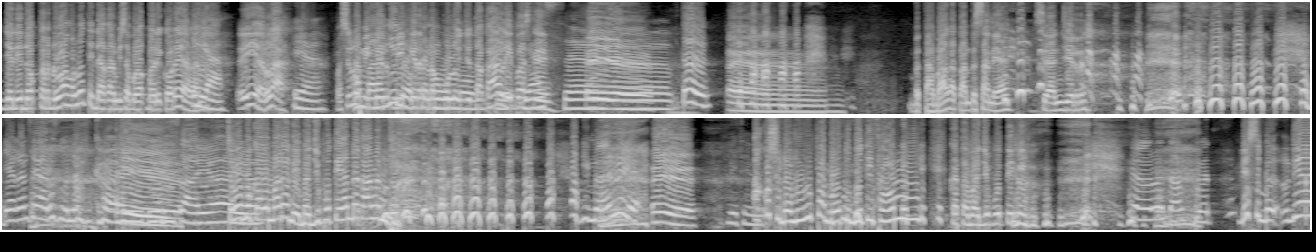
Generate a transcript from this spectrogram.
jadi dokter doang lu tidak akan bisa bolak-balik Korea kan? Iya. Iyalah. Iya. Pasti lu mikir Apalagi mikir dokter 60 juta kali Iya, pasti. se- Iya. Betul. Eh, betah banget pantesan ya si anjir. ya kan saya harus menafkahi Iya. diri saya. Coba ya. buka lemari deh, baju putih Anda kangen tuh. di mana ya? Iya. BTW. Aku sudah lupa bawa tubuh Tiffany kata baju putih lu. ya Allah takut. Dia sebe dia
